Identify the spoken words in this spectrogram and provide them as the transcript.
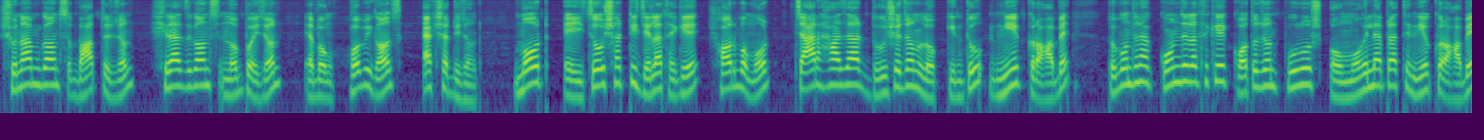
সুনামগঞ্জ বাহাত্তর জন, সিরাজগঞ্জ নব্বই জন এবং হবিগঞ্জ একষট্টি জন। মোট এই চৌষট্টি জেলা থেকে সর্বমোট চার হাজার দুইশো জন লোক কিন্তু নিয়োগ করা হবে। তো বন্ধুরা, কোন জেলা থেকে কতজন পুরুষ ও মহিলা প্রার্থী নিয়োগ করা হবে?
